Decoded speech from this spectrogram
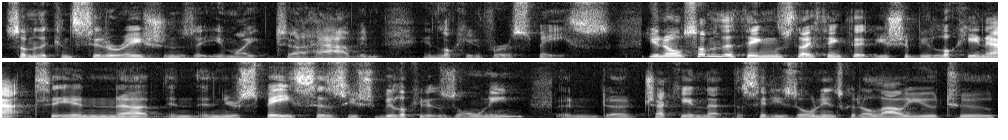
some of the considerations that you might uh, have in, in looking for a space. You know, some of the things that I think that you should be looking at in uh, in, in your space is you should be looking at zoning and uh, checking that the city zoning is going to allow you to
